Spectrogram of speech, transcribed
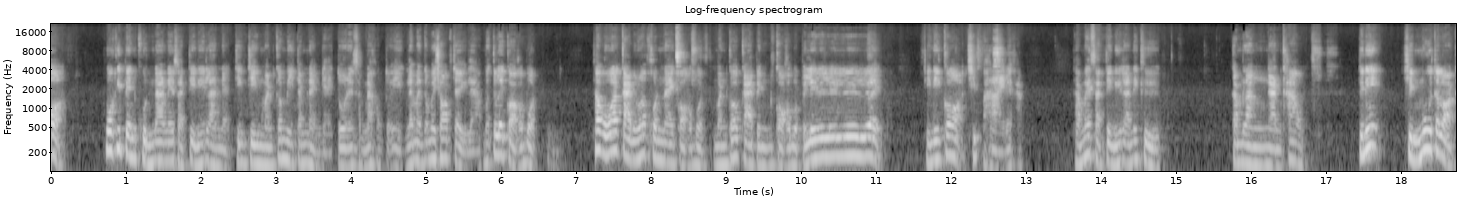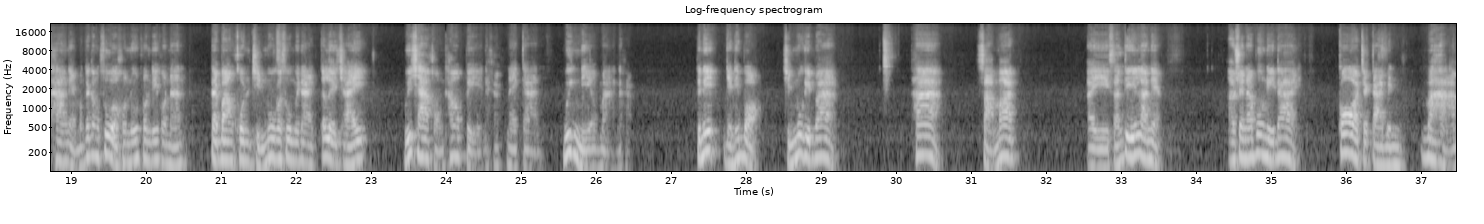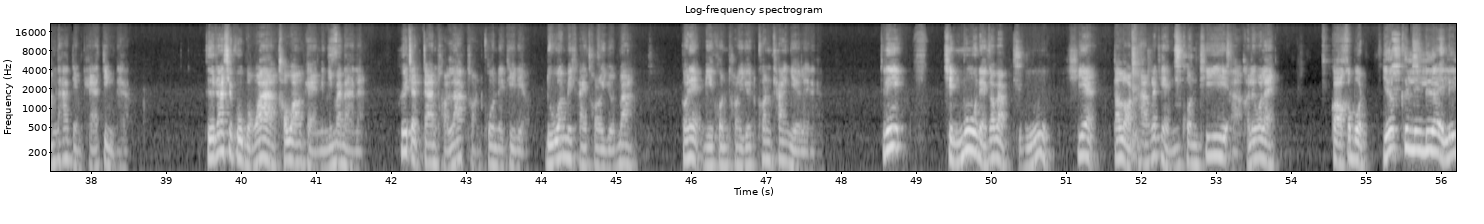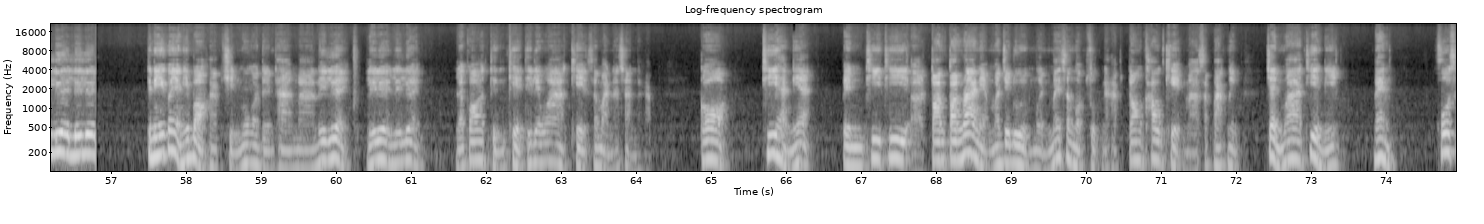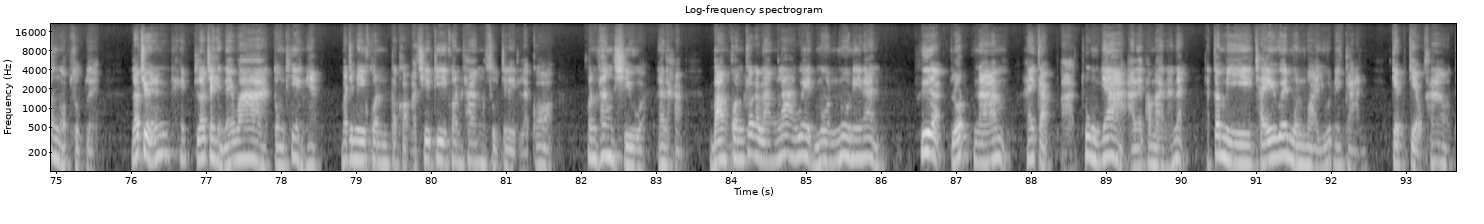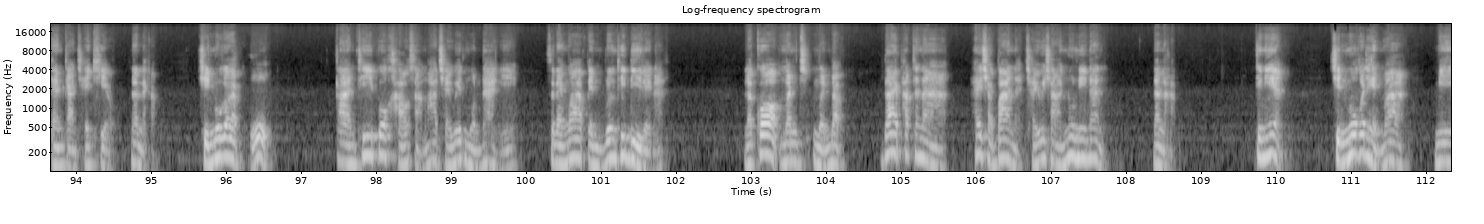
พวกที่เป็นขุนนางในสันตินิรันดร์เนี่ยจริง ๆ มันก็มีตำแหน่งใหญ่โตในสำนักของตัวเอง และมันก็ไม่ชอบใจอยู่แล้ว มันก็เลยก่อกบฏ ถ้ากับว่ากลายเป็นว่าคนในก่อกบฏมันก็กลายเป็นก่อกบฏไปเรื่อยๆๆทีนี้ก็ชิบหายนะครับทำให้สันตินิรันดร์นี่คือกำลังงานเข้า ทีนี้ฉินมู่ตลอดทางเนี่ยมันก็ต้องสู้กับคนนู้นคนนี้คนนั้น แต่บางคนฉินมู่ก็สู้ไม่ได้ ก็เลยใช้วิชาของเท่าเป๋นะครับ ในการวิ่งหนีออกมานะครับ ทีนี้อย่างที่บอกชินมู่คิดว่า ถ้าสามารถไอสันตินิรันดร์เนี่ย เอาชนะพวกนี้ได้ ก็จะกลายเป็น มหาอำนาจอย่างแท้จริงนะครับ คือราชกูบอกว่าเขาวางแผนอย่างนี้มานานแล้วเพื่อจัดการถอนรากถอนโคนในทีเดียว ดูว่ามีใครทรยศบ้าง ก็เนี่ยมีคนทรยศค่อนข้างเยอะเลยนะครับ ทีนี้ฉินมู่เนี่ยก็แบบโอ้เชี่ยตลอดทางก็เห็นคนที่เขาเรียกว่าอะไรก่อกบฏเยอะขึ้นเรื่อยๆเรื่อยๆเรื่อยๆทีนี้ก็อย่างที่บอกครับฉินมู่ก็เดินทางมาเรื่อยๆเรื่อยๆเรื่อยๆแล้วก็ถึงเขตที่เรียกว่าเขตสมานฉันท์นะครับ ก็ที่แห่งเนี้ย เป็นที่ที่ตอนตอนแรกเนี่ยมันจะดูเหมือนไม่สงบสุขนะครับ ต้องเข้าเขตมาสักพักหนึ่งจะเห็นว่าที่อย่างนี้แม่งโคตรสงบสุขเลย แล้วจะเห็นเราจะเห็นได้ว่าตรงที่อย่างเนี้ยมันจะมีคนประกอบอาชีพที่ค่อนข้างสุจริต แล้วก็ค่อนข้างชิลนั่นแหละครับ บางคนก็กำลังล่าเวทมนต์นู่นนี่นั่น เพื่อลดน้ำให้กับทุ่งหญ้าอะไรประมาณนั้นน่ะแล้วก็มีใช้เวทมนต์วายุในการเก็บเกี่ยวข้าวแทนการใช้เคียวนั่นแหละครับ ชินมูก็แบบโอ้การที่พวกเขาสามารถใช้เวทมนต์ได้อย่างนี้ แสดงว่าเป็นเรื่องที่ดีเลยนะ แล้วก็มันเหมือนแบบได้พัฒนาให้ชาวบ้านน่ะใช้วิชานู่นนี่นั่น นั่นแหละครับ ทีนี้ชินมูก็จะเห็นว่ามี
